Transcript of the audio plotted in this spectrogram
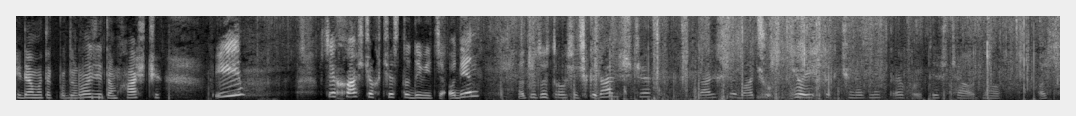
йдемо так по дорозі, там хащі. І цих хащах чисто дивіться, один, а тут трошечки далі. Далі бачу. Йой, так через них треба пройти ще одного. Ось.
